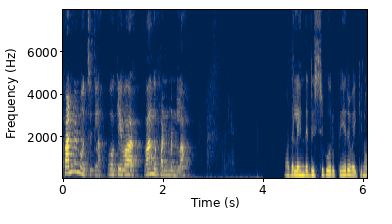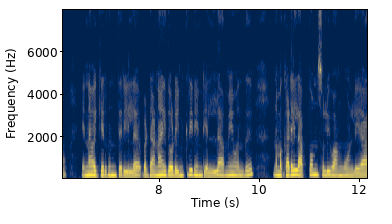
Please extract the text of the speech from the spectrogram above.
ஃபன்னுன்னு வச்சுக்கலாம். ஓகேவா வாங்க ஃபன் பண்ணலாம். முதல்ல இந்த டிஷ்ஷுக்கு ஒரு பேர் வைக்கணும். என்ன வைக்கிறதுன்னு தெரியல. பட் ஆனால் இதோட இன்க்ரீடியண்ட் எல்லாமே வந்து நம்ம கடையில் அப்பம்னு சொல்லி வாங்குவோம் இல்லையா?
